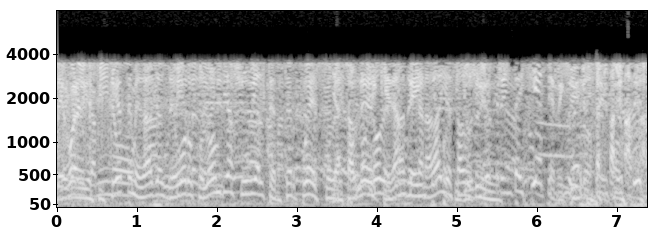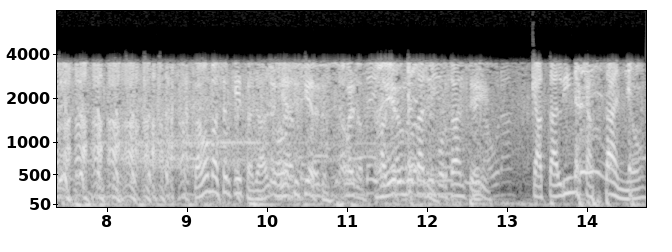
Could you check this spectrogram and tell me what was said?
Dejó en el camino 17 medallas de oro, Colombia sube al tercer puesto del tablero de 20 Canadá y Estados Unidos. 37, Ricardo. Estamos más cerquita ya, son 17. Bueno, Javier, un detalle importante. Catalina Castaño,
